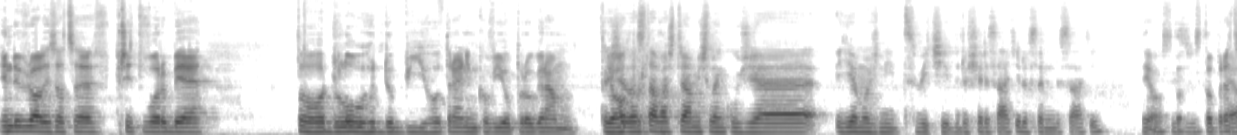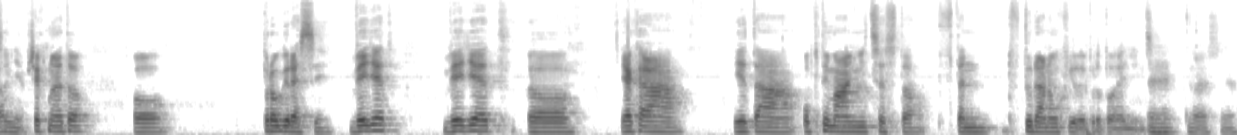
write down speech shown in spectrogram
individualizace v, při tvorbě toho dlouhodobého tréninkového programu. Takže jo, zastáváš třeba myšlenku, že je možný cvičit do 60, do 70? Jo, 100%. Všechno je to o progresy. Vědět, vědět uh, jaká je ta optimální cesta v, ten, v tu danou chvíli pro to jedince. Mm, no jasně.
